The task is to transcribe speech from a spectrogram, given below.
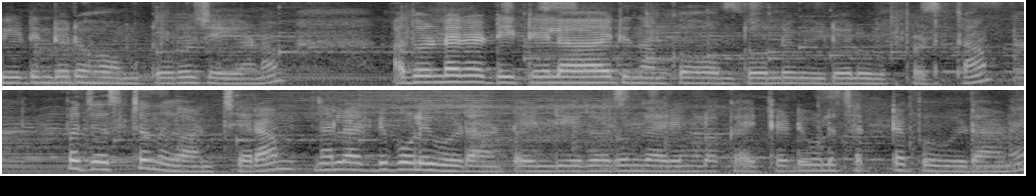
വീടിന്റെ ഒരു ഹോം ടൂർ ചെയ്യണം. അതുകൊണ്ട് തന്നെ ഡീറ്റെയിൽ ആയിട്ട് നമുക്ക് ഹോം ടൂറിന്റെ വീഡിയോയിൽ ഉൾപ്പെടുത്താം. അപ്പോൾ ജസ്റ്റ് ഒന്ന് കാണിച്ചു തരാം. നല്ല അടിപൊളി വീടാണ് കേട്ടോ ഇന്റീരിയറും കാര്യങ്ങളൊക്കെ ആയിട്ട് അടിപൊളി സെറ്റപ്പ് വീടാണ്.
